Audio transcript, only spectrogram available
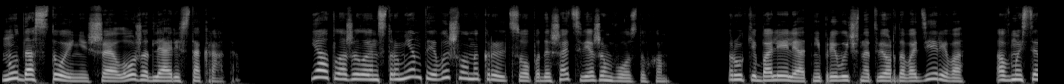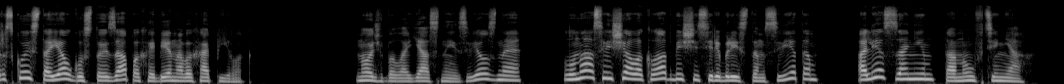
Ну, достойнейшая ложа для аристократа. Я отложила инструменты и вышла на крыльцо подышать свежим воздухом. Руки болели от непривычно твердого дерева, а в мастерской стоял густой запах эбеновых опилок. Ночь была ясная и звездная, Луна освещала кладбище серебристым светом, а лес за ним тонул в тенях.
